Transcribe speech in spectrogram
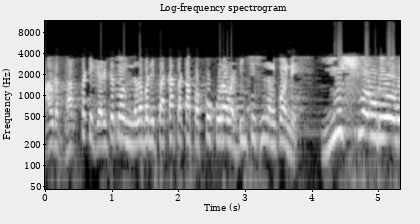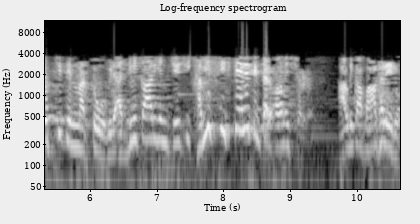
ఆవిడ భర్తకి గరిటెతో నిలబడి టక టక పప్పు కూర వడ్డించేసింది అనుకోండి ఈశ్వరుడే వచ్చి తిన్నట్టు వీడు అగ్ని కార్యం చేసి హవిస్సిస్తేనే తింటాడు పరమేశ్వరుడు. ఆవిడికి ఆ బాధ లేదు.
